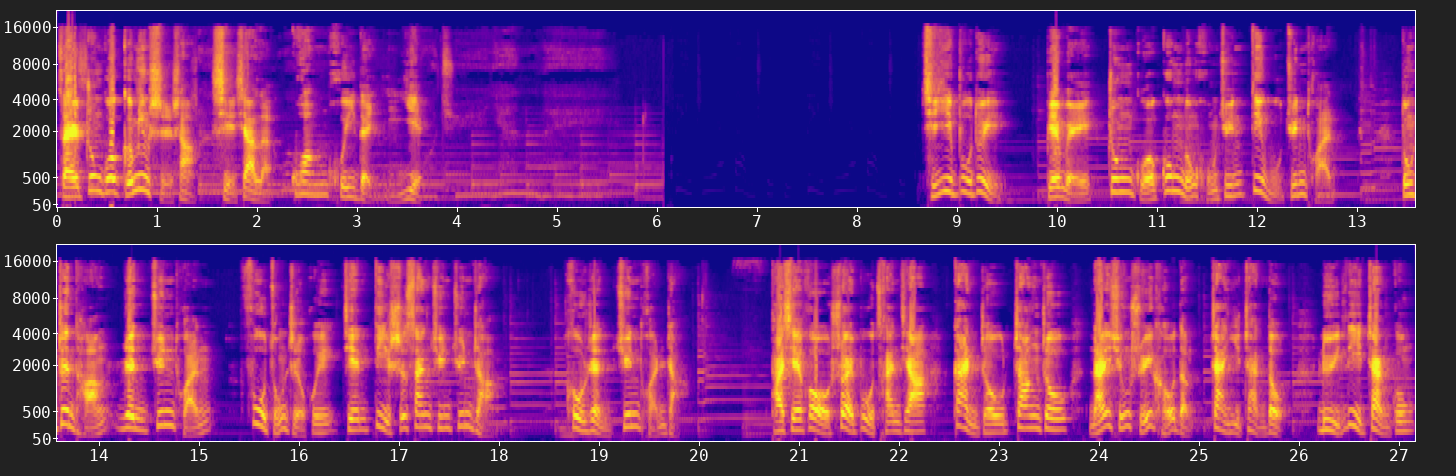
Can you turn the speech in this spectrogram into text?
在中国革命史上写下了光辉的一页。起义部队编为中国工农红军第五军团，董振堂任军团副总指挥兼第十三军军长，后任军团长。他先后率部参加赣州、漳州、南雄水口等战役战斗，屡立战功，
